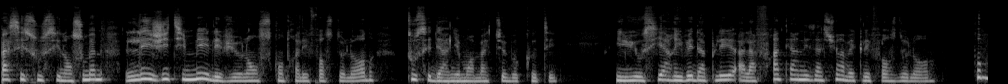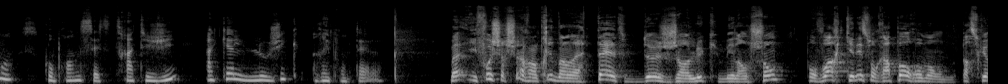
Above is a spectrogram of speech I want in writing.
passer sous silence ou même légitimer les violences contre les forces de l'ordre tous ces derniers mois, Mathieu Bocoté. Il lui est aussi arrivé d'appeler à la fraternisation avec les forces de l'ordre. Comment comprendre cette stratégie? À quelle logique répond-elle? Ben, Il faut chercher à rentrer dans la tête de Jean-Luc Mélenchon pour voir quel est son rapport au monde. Parce que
